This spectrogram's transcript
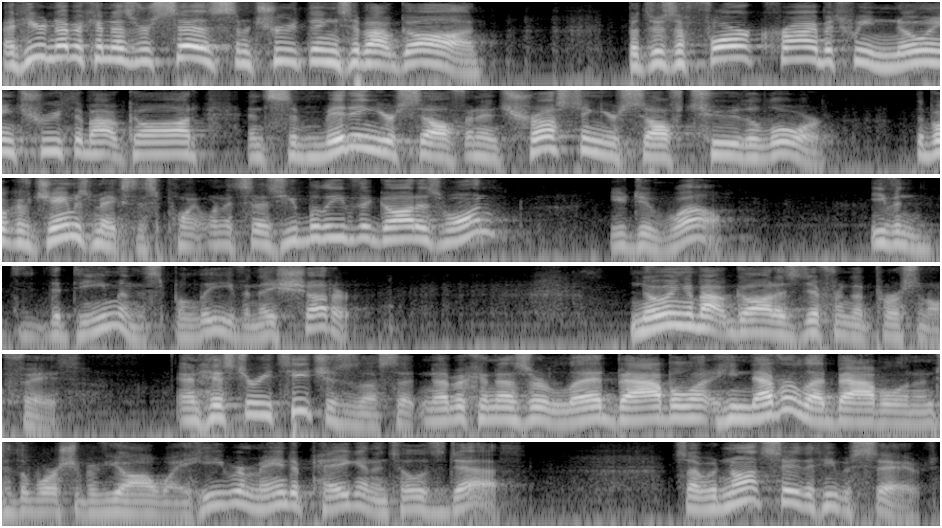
And here Nebuchadnezzar says some true things about God. But there's a far cry between knowing truth about God and submitting yourself and entrusting yourself to the Lord. The book of James makes this point when it says, You believe that God is one? You do well. Even the demons believe and they shudder. Knowing about God is different than personal faith. And history teaches us that Nebuchadnezzar led Babylon, he never led Babylon into the worship of Yahweh. He remained a pagan until his death. So I would not say that he was saved,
